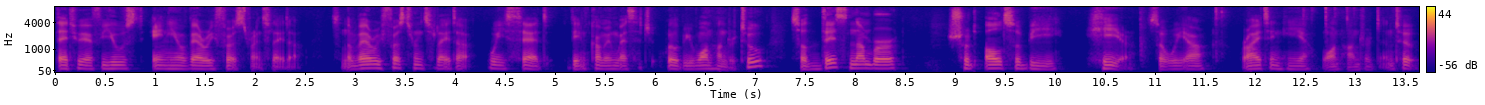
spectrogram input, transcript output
that you have used in your very first translator. So in the very first translator, we said the incoming message will be 102. So this number should also be here. So we are writing here 102.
